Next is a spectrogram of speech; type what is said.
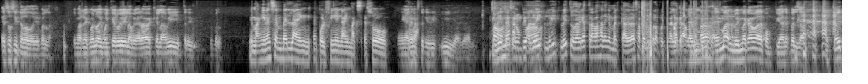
Eso sí te lo doy, es verdad. Y me recuerdo, igual que Luis, la primera vez que la vi, en 3D, es verdad. Imagínense en verla en, por fin en IMAX. Eso. En IMAX 3D. Y ya, ya. No, Luis, me palo. Luis, Luis, Luis, tú deberías trabajar en el mercadeo de esa película porque que Es más, es más, Luis me acaba de pompear, es verdad. Estoy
